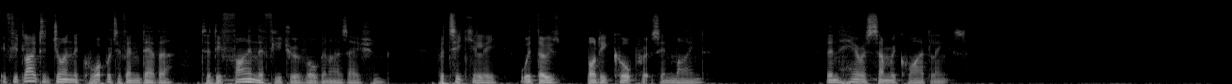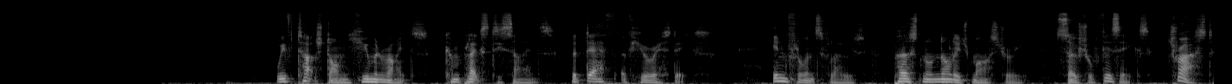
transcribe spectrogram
If you'd like to join the cooperative endeavour to define the future of organisation, particularly with those body corporates in mind, then here are some required links. We've touched on human rights, complexity science, the death of heuristics, influence flows, personal knowledge mastery, social physics, trust,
